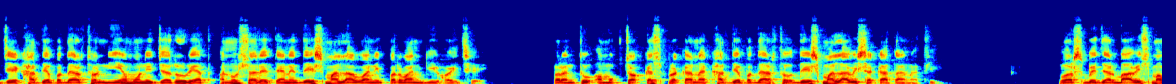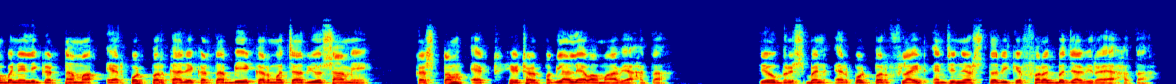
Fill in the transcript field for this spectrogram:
જે ખાદ્ય પદાર્થો નિયમોની જરૂરિયાત અનુસારે તેને દેશમાં લાવવાની પરવાનગી હોય છે. પરંતુ અમુક ચોક્કસ પ્રકારના ખાદ્ય પદાર્થો દેશમાં લાવી શકાતા નથી. વર્ષ બે હજાર બાવીસમાં બનેલી ઘટનામાં એરપોર્ટ પર કાર્ય કરતા બે કર્મચારીઓ સામે કસ્ટમ એક્ટ હેઠળ પગલાં લેવામાં આવ્યા હતા. તેઓ બ્રિસ્બેન એરપોર્ટ પર ફ્લાઇટ એન્જિનિયર્સ તરીકે ફરજ બજાવી રહ્યા હતા.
